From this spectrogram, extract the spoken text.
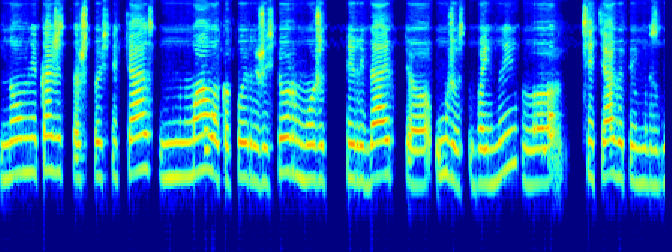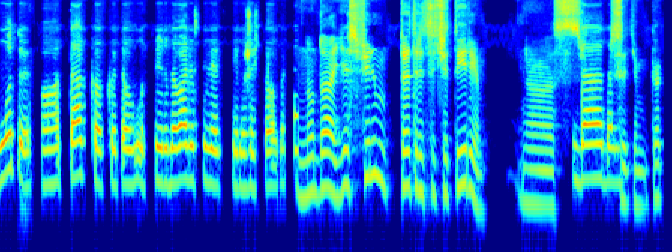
но мне кажется, что сейчас мало какой режиссер может передать э, ужас войны, э, все тяготы и невзгоды, э, так как это вот передавали советские режиссеры. Ну да, есть фильм Т-34 э, с, Да, да. с этим, как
